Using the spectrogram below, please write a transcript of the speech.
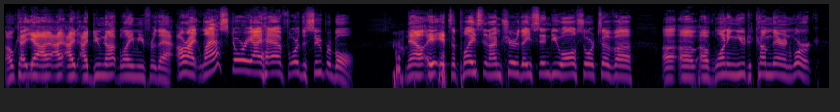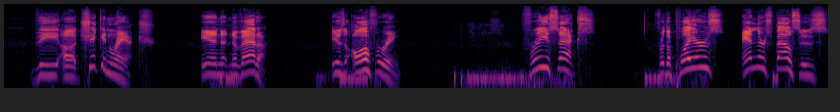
Okay, yeah, I, I, I do not blame you for that. All right, last story I have for the Super Bowl. Now, it, it's a place that I'm sure they send you all sorts of, uh, uh, of, of wanting you to come there and work. The uh, Chicken Ranch in Nevada is offering free sex for the players and their spouses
